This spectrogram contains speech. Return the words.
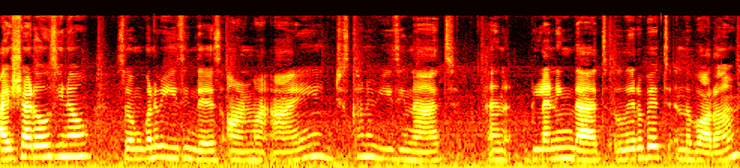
eyeshadows you know? So I'm to be using this on my eye. Just kind of using that and blending that a little bit in the bottom.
